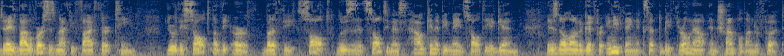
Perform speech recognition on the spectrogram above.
Today's Bible verse is Matthew 5:13. You are the salt of the earth, but if the salt loses its saltiness, how can it be made salty again? It is no longer good for anything except to be thrown out and trampled underfoot.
